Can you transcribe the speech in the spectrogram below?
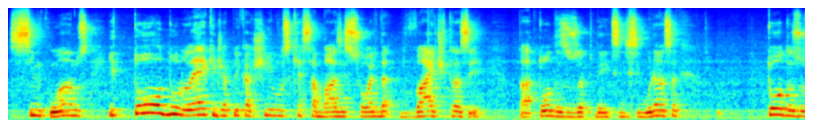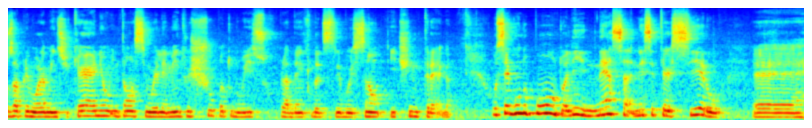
5 anos e todo o leque de aplicativos que essa base sólida vai te trazer. Tá? Todos os updates de segurança, todos os aprimoramentos de kernel, então assim o Elementor chupa tudo isso para dentro da distribuição e te entrega. O segundo ponto ali, nessa, nesse terceiro é,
